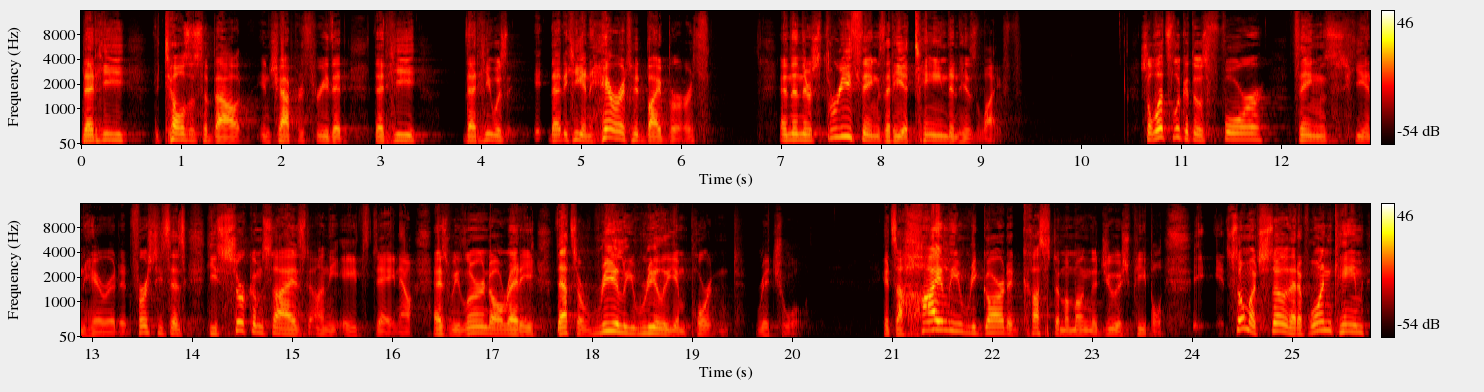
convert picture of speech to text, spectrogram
that he tells us about in chapter 3 that, that, he, that, he was, that he inherited by birth. And then there's three things that he attained in his life. So let's look at those four things he inherited. First, he says he's circumcised on the eighth day. Now, as we learned already, that's a really, really important ritual. It's a highly regarded custom among the Jewish people. So much so that if one came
